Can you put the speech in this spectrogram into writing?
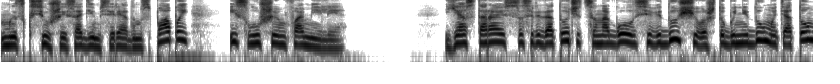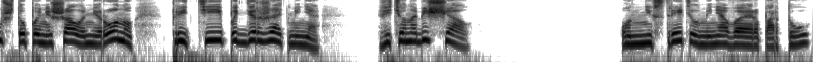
Мы с Ксюшей садимся рядом с папой и слушаем фамилии. Я стараюсь сосредоточиться на голосе ведущего, чтобы не думать о том, что помешало Мирону прийти и поддержать меня, ведь он обещал. Он не встретил меня в аэропорту,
